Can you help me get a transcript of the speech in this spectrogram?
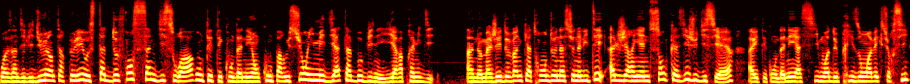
Trois individus interpellés au Stade de France samedi soir ont été condamnés en comparution immédiate à Bobigny hier après-midi. Un homme âgé de 24 ans de nationalité algérienne sans casier judiciaire a été condamné à six mois de prison avec sursis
